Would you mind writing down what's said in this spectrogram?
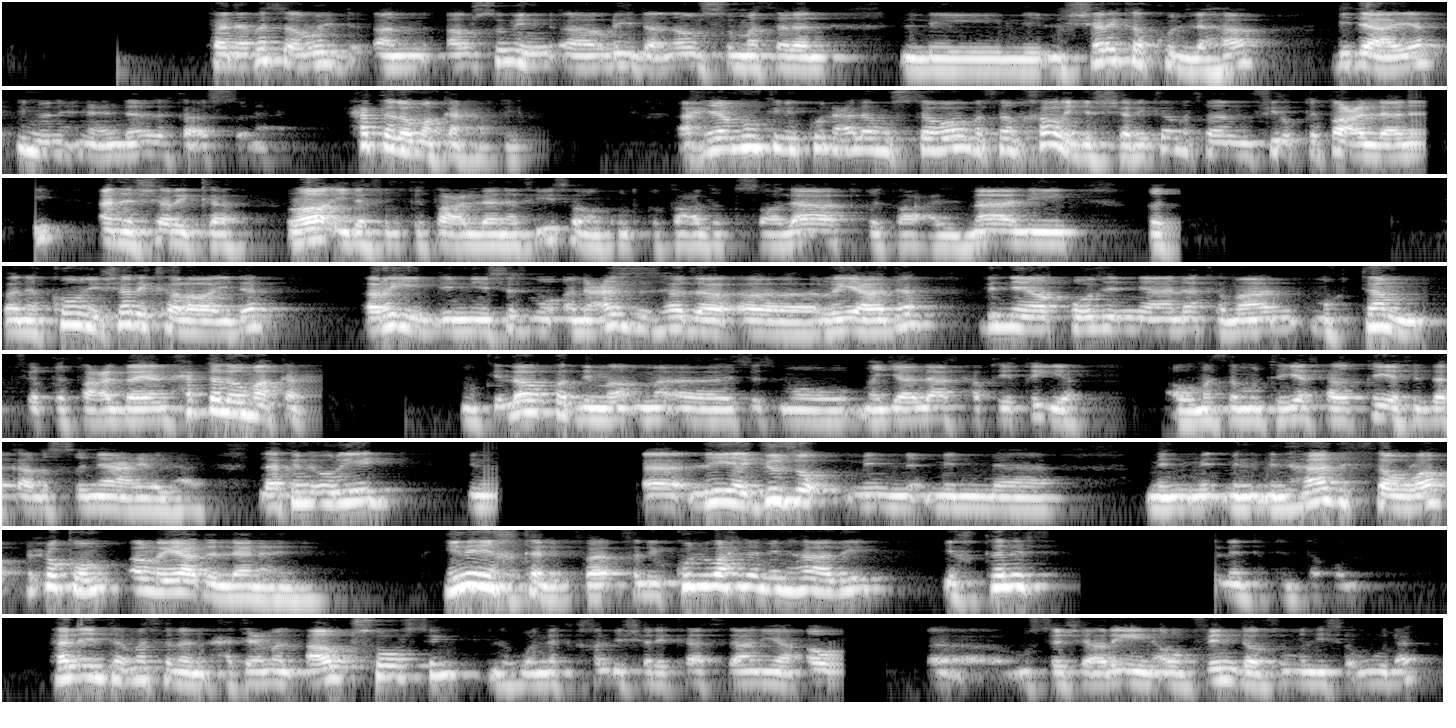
فأنا بس أريد أن أرسم أريد أن أرسم مثلا للشركة كلها بداية إنه نحن عندنا ذكاء اصطناعي حتى لو ما كان حقيقي. أحيانا ممكن يكون على مستوى مثلا خارج الشركة مثلا في القطاع اللي أنا فيه أنا شركة رائدة في القطاع اللي أنا فيه سواء كنت قطاع الاتصالات قطاع المالي قطاع فأنا كوني شركة رائدة أريد إني اسمه أنا أعزز هذا الرياده بإني أقول إني أنا كمان مهتم في قطاع البيان حتى لو ما كان ممكن لا أقدم اسمه مجالات حقيقية أو مثلا منتجات حقيقيه في الذكاء الاصطناعي والهذا. لكن أريد لي جزء من من من من, من هذه الثورة بحكم الرياده اللي أنا عندي. هنا يختلف. فلكل واحدة من هذه يختلف اللي أنت تنتقل. هل أنت مثلا حتعمل outsourcing اللي هو إنك تخلي شركات ثانية أو مستشارين أو vendors هم اللي يسووا لك؟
